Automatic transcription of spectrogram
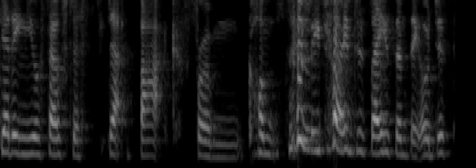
getting yourself to step back from constantly trying to say something or just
